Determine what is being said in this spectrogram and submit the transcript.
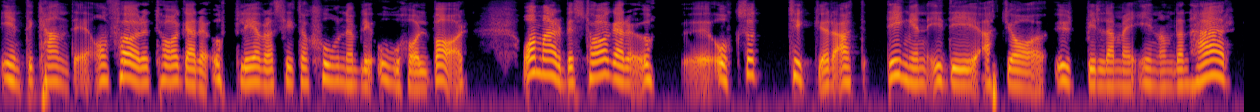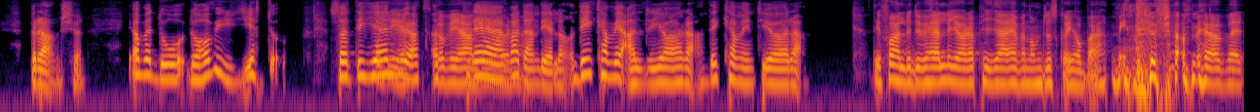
inte kan det. Om företagare upplever att situationen blir ohållbar och om arbetstagare upp, eh, också tycker att det är ingen idé att jag utbildar mig inom den här branschen, ja men då, då har vi ju gett upp. Så att det gäller ju att, att kräva den delen och det kan vi aldrig göra. Det kan vi inte göra. Det får aldrig du heller göra Pia, även om du ska jobba mindre framöver.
